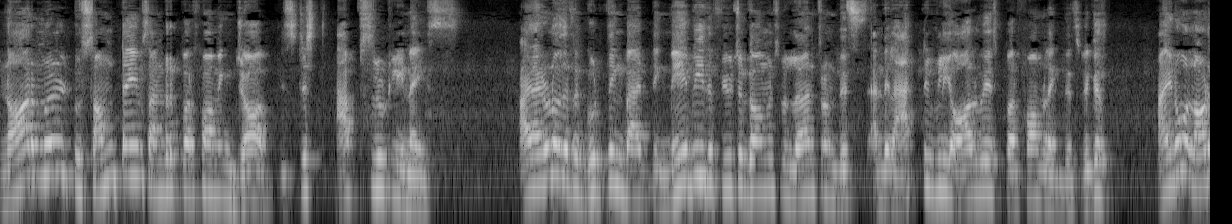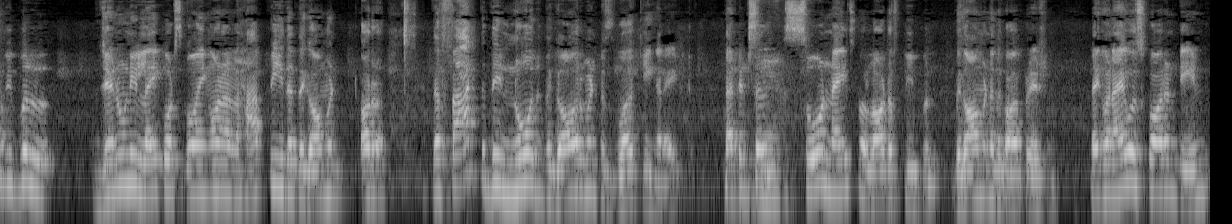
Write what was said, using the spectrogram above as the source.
normal to sometimes underperforming job is just absolutely nice. And I don't know if that's a good thing, bad thing. Maybe the future governments will learn from this and they'll actively always perform like this. Because I know a lot of people genuinely like what's going on and are happy that the government or the fact that they know that the government is working, right? That itself Mm. is so nice for a lot of people, the government and the corporation. Like when I was quarantined,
